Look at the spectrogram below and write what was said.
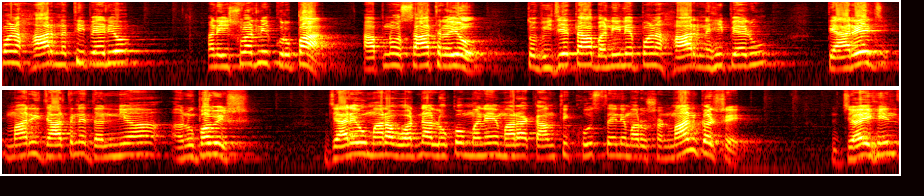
પણ હાર નથી પહેર્યો અને ઈશ્વરની કૃપા આપનો સાથ રહ્યો તો વિજેતા બનીને પણ હાર નહીં પહેરું. ત્યારે જ મારી જાતને ધન્ય અનુભવીશ. જ્યારે હું મારા વોર્ડના લોકો મને મારા કામથી ખુશ થઈને મારું સન્માન કરશે, જય હિન્દ,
